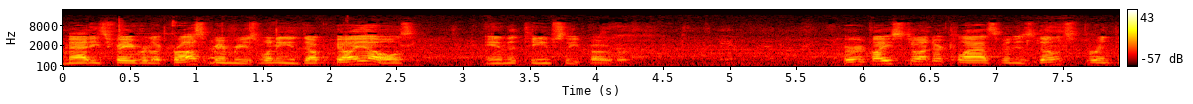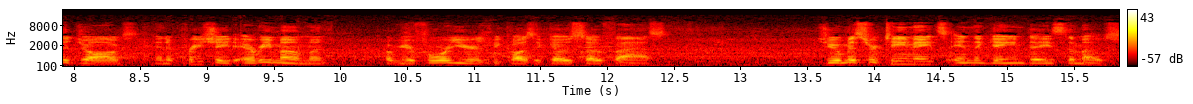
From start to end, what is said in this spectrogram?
Maddie's favorite lacrosse memory is winning in WPIALs and the team sleepover. Her advice to underclassmen is don't sprint the jogs and appreciate every moment of your four years because it goes so fast. She will miss her teammates in the game days the most.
